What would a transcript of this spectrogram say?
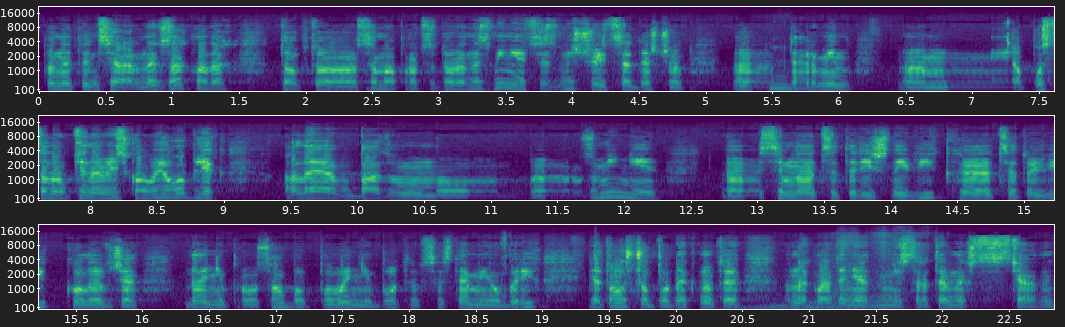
в пенітенціарних закладах. Тобто сама процедура не змінюється, зміщується дещо е, термін ем, постановки на військовий облік, але в базовому е, розумінні. е, 17-річний вік е, це той вік, коли вже дані про особу повинні бути в системі оберіг для того, щоб уникнути накладення адміністративних стягнень.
